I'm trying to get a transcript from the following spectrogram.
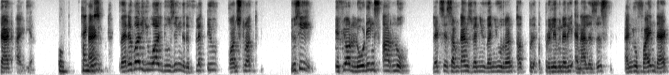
that idea. Oh, thank and you. Sir. whenever you are using reflective construct, you see, if your loadings are low, let's say sometimes when you when you run a pre preliminary analysis and you find that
